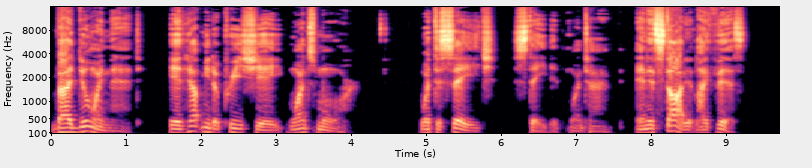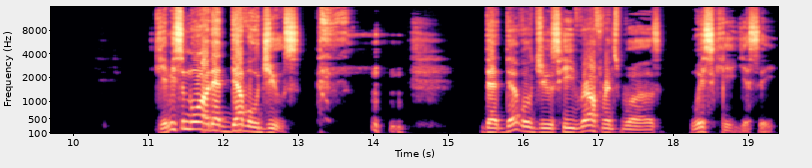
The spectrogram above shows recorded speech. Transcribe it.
by doing that, it helped me to appreciate once more what the sage stated one time. And it started like this. Give me some more of that devil juice. that devil juice he referenced was whiskey, you see.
